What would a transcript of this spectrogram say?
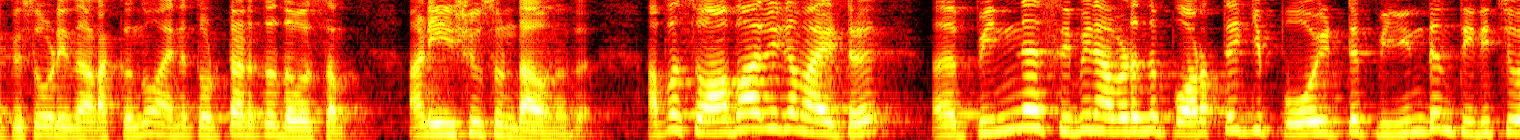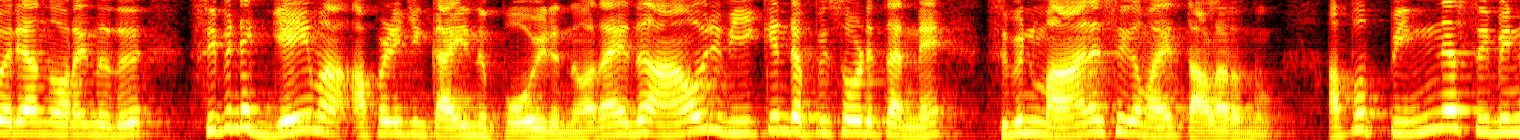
എപ്പിസോഡിൽ നടക്കുന്നു. അതിന് തൊട്ടടുത്ത ദിവസം ആണ് ഇഷ്യൂസ് ഉണ്ടാവുന്നത്. അപ്പൊ സ്വാഭാവികമായിട്ട് പിന്നെ സിബിൻ അവിടെ നിന്ന് പുറത്തേക്ക് പോയിട്ട് വീണ്ടും തിരിച്ചു വരിക എന്ന് പറയുന്നത് സിബിന്റെ ഗെയിം അപ്പോഴേക്കും കയ്യിൽ നിന്ന് പോയിരുന്നു. അതായത് ആ ഒരു വീക്കെൻഡ് എപ്പിസോഡിൽ തന്നെ സിബിൻ മാനസികമായി തളർന്നു. അപ്പോൾ പിന്നെ സിബിൻ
